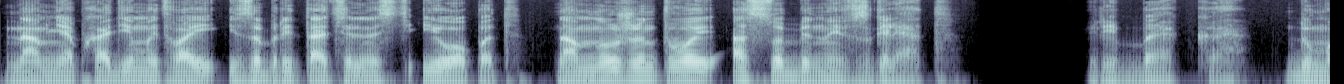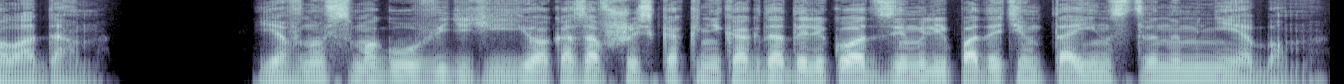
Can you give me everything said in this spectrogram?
Нам необходимы твои изобретательность и опыт. Нам нужен твой особенный взгляд». «Ребекка», — думал Адам. «Я вновь смогу увидеть ее, оказавшись как никогда далеко от земли под этим таинственным небом».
